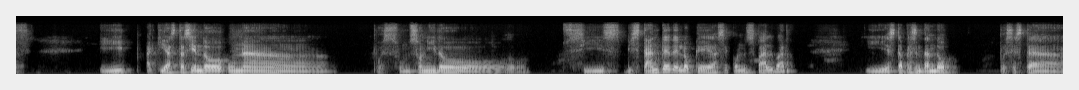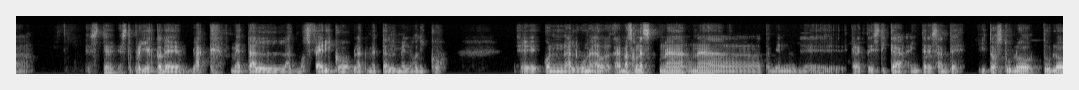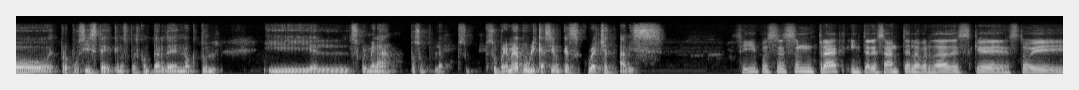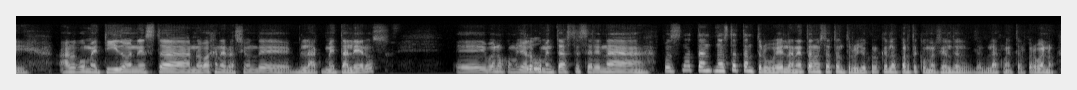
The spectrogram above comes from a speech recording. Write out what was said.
Y aquí está haciendo una, pues un sonido, sí, distante de lo que hace con Svalbard. Y está presentando, pues, esta, este, este proyecto de black metal atmosférico, black metal melódico. Eh, con alguna, además con una, una, también eh, característica interesante. Y tú lo, tú lo propusiste, ¿qué nos puedes contar de Noctul y el, su, primera, pues, su, su, primera publicación, que es Wretched Abyss? Sí, pues es un track interesante, la verdad es que estoy algo metido en esta nueva generación de black metaleros. Eh, y bueno, como ya lo comentaste, Serena, pues no, tan, no está tan true, eh, la neta no está tan true. Yo creo que es la parte comercial del, black metal, pero bueno.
